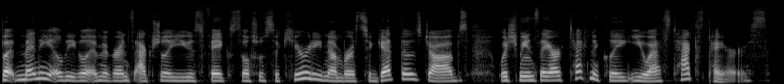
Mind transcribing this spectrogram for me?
But many illegal immigrants actually use fake social security numbers to get those jobs, which means they are technically U.S. taxpayers.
